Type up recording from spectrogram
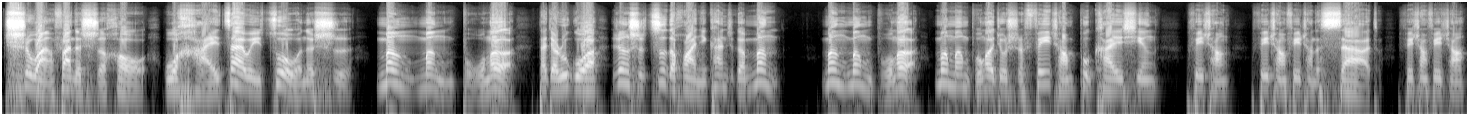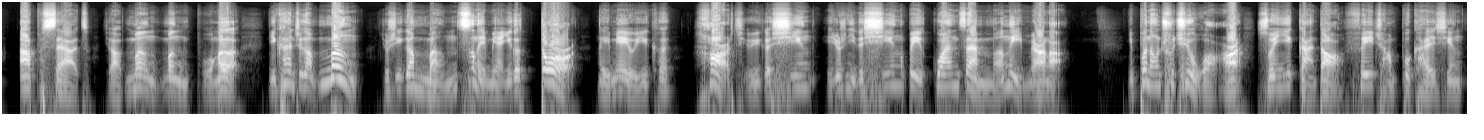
吃晚饭的时候，我还在为作文的事闷闷不乐。大家如果认识字的话，你看这个闷闷闷不乐，闷闷不乐就是非常不开心，非常非常非常的 sad。非常非常 upset，叫闷闷不乐。你看这个闷就是一个门字里面一个 door 里面有一颗 heart 有一个心，也就是你的心被关在门里面了，你不能出去玩，所以你感到非常不开心，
